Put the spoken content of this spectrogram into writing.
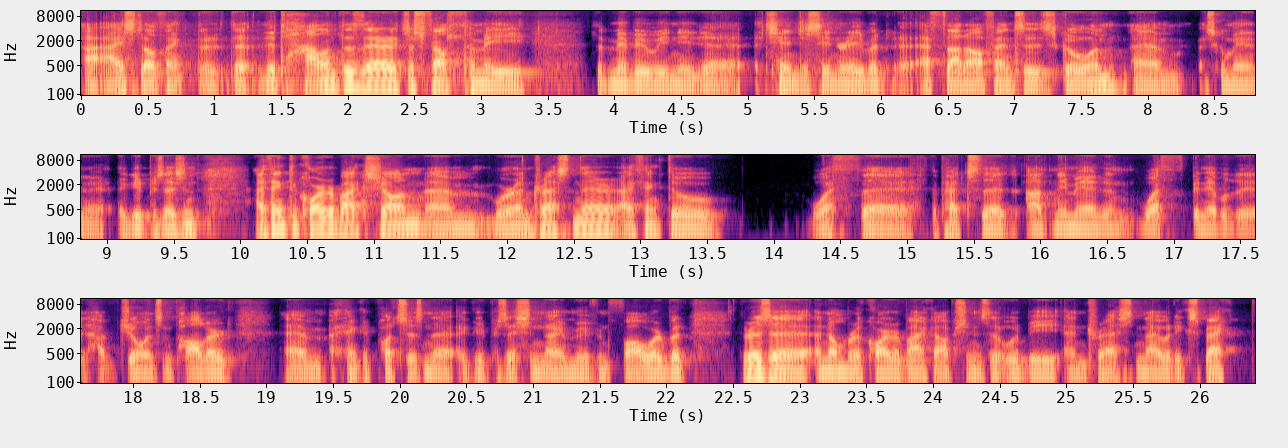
I, I still think the, the, the talent is there. It just felt to me that maybe we need a, a, change of scenery. But if that offense is going, um, it's going to be in a, a, good position. I think the quarterbacks, Shawn, um, were interesting there. I think though, with the the pitch that Anthony made and with being able to have Jones and Pollard, um, I think it puts us in a, a, good position now moving forward. But there is a, a number of quarterback options that would be interesting. I would expect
